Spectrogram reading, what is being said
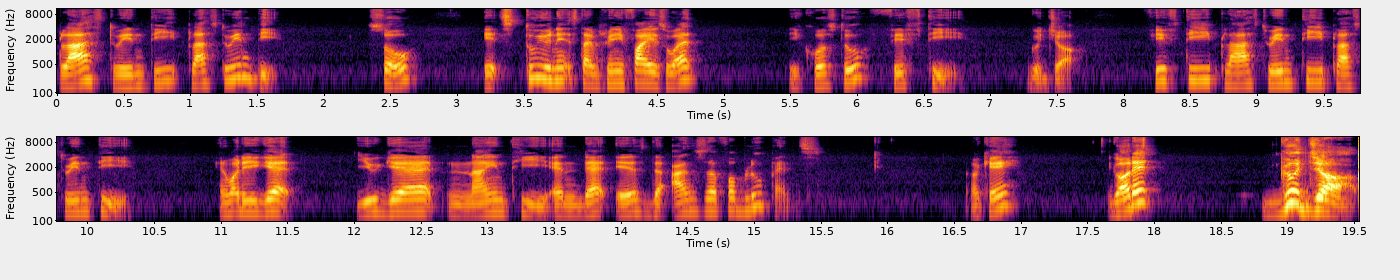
plus 20, plus 20. So, it's 2 units times 25 is what? Equals to 50. Good job. 50 plus 20 plus 20. And what do you get? You get 90 and that is the answer for blue pens. Okay? Got it? Good job.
